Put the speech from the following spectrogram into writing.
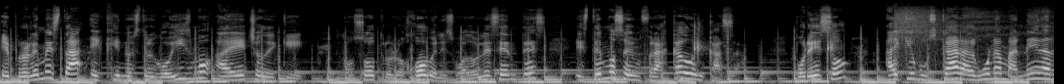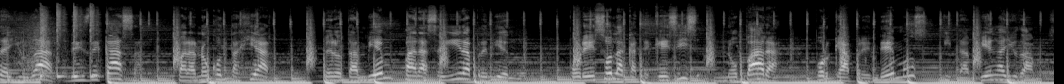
El problema está en que nuestro egoísmo ha hecho de que nosotros los jóvenes o adolescentes estemos enfrascados en casa. Por eso hay que buscar alguna manera de ayudar desde casa para no contagiar, pero también para seguir aprendiendo. Por eso la catequesis no para, porque aprendemos y también ayudamos.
